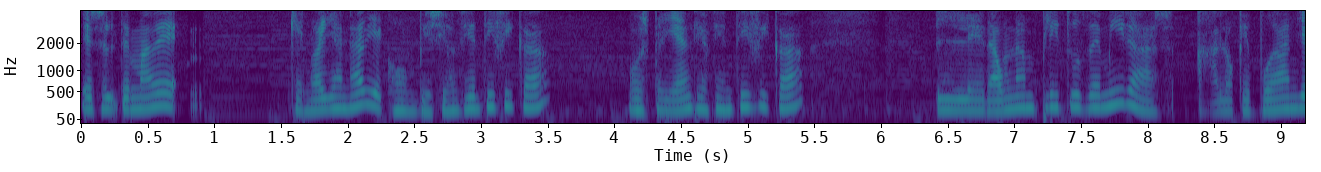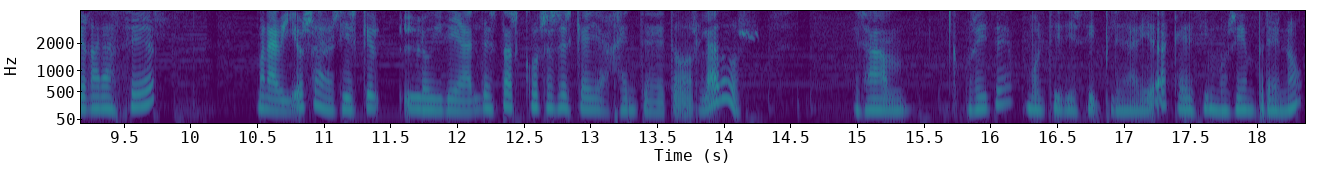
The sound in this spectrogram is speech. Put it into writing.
es el tema de que no haya nadie con visión científica o experiencia científica le da una amplitud de miras a lo que puedan llegar a hacer maravillosa. Así es que lo ideal de estas cosas es que haya gente de todos lados. Esa, ¿cómo se dice? Multidisciplinariedad que decimos siempre, ¿no?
